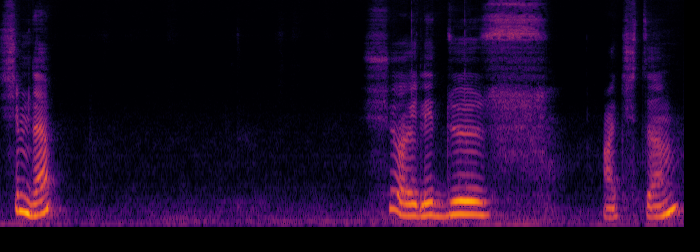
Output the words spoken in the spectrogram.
Şimdi şöyle düz açtım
